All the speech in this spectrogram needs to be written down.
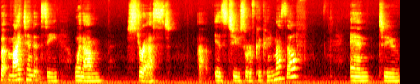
But my tendency when I'm stressed uh, is to sort of cocoon myself and to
